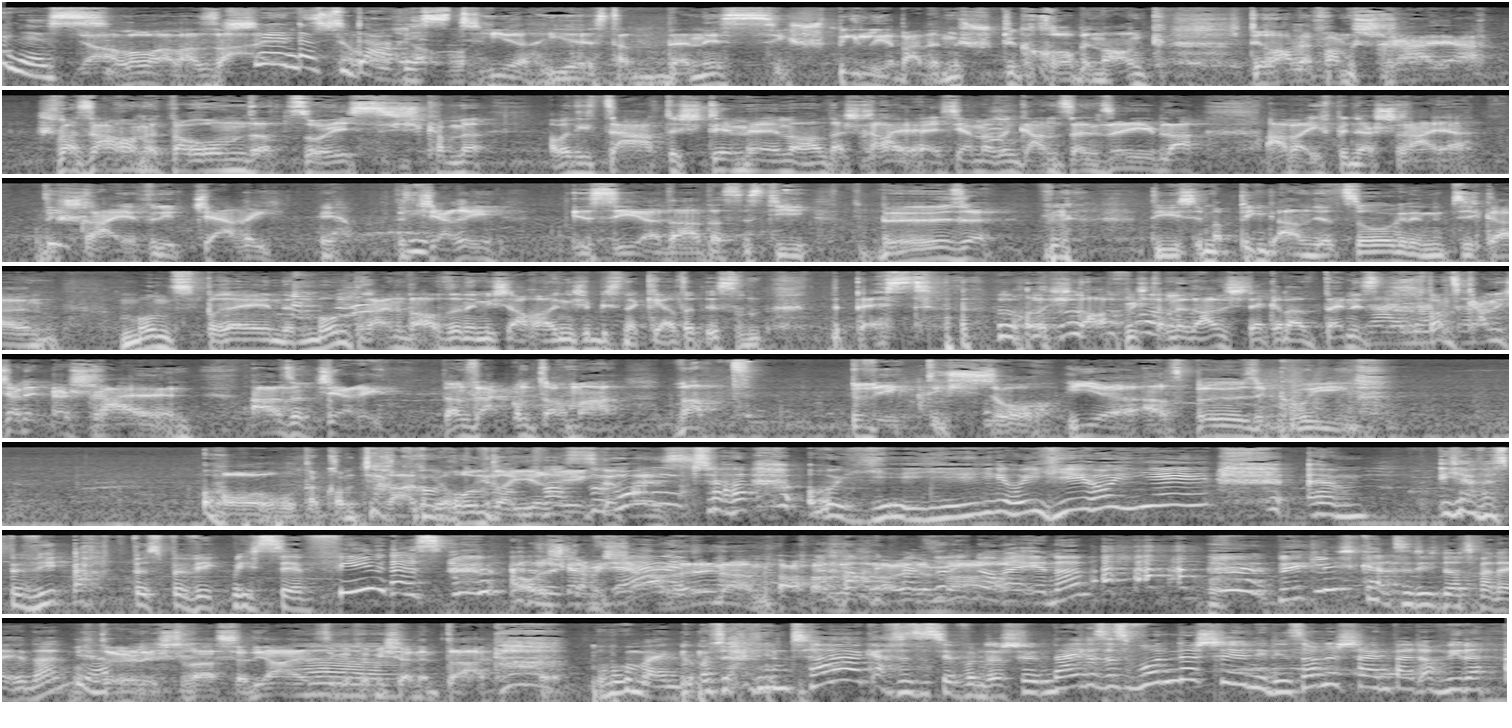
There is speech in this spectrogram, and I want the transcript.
Dennis. Ja, hallo allerseits. Schön, dass du da bist. Hier, hier ist der Dennis. Ich spiele hier bei dem Stück Robin Honk die Rolle vom Schreier. Ich weiß auch nicht, warum das so ist. Ich kann mir, aber die zarte Stimme immer und der Schreier ist ja immer so ein ganz sensibler. Aber ich bin der Schreier und ich schreie für die Jerry. Ja, die Jerry ist hier da. Das ist die, die Böse. Die ist immer pink angezogen. Die nimmt sich gerade ein Mundspray in den Mund rein, weil sie nämlich auch eigentlich ein bisschen erkältet ist und the best. Ich darf mich dann nicht anstecken als Dennis. Sonst kann ich ja nicht mehr schreien. Also, Jerry, dann sag uns doch mal, was bewegt dich so hier als böse Queen? Oh, da kommt sie gerade runter, hier regnet es. Oh je, je, oh je, oh je. Ähm, ja, was bewegt, ach, das bewegt mich sehr vieles. Oh, ich kann mich daran erinnern. Oh, Kannst du dich noch erinnern? Wirklich? Kannst du dich noch daran erinnern? Ja. Natürlich, du warst ja die Einzige für mich an dem Tag. Oh mein Gott, an dem Tag. Ach, das ist ja wunderschön. Nein, das ist wunderschön. hier. Die Sonne scheint bald auch wieder.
